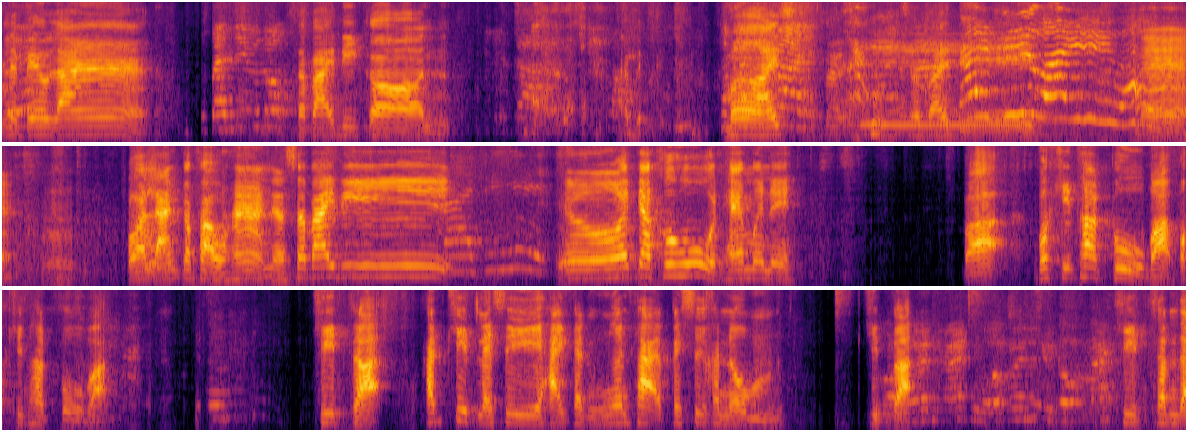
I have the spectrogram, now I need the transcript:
เลเบลล่าสบายดีไหมลูกสบายดีก่อนเมยสบายดีแม่อืมเพอร้านกระเฝ้าห้าเนี่ยสบายดีโอ้ยจะคู่หูแท้มือนี่ปะบ่คิดทอดปูบะบ่คิดทอดปูบะคิดละคัดคิดเลยสิให้กันเงินค่าไปซื้อขนม คิดปะขีดสำได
